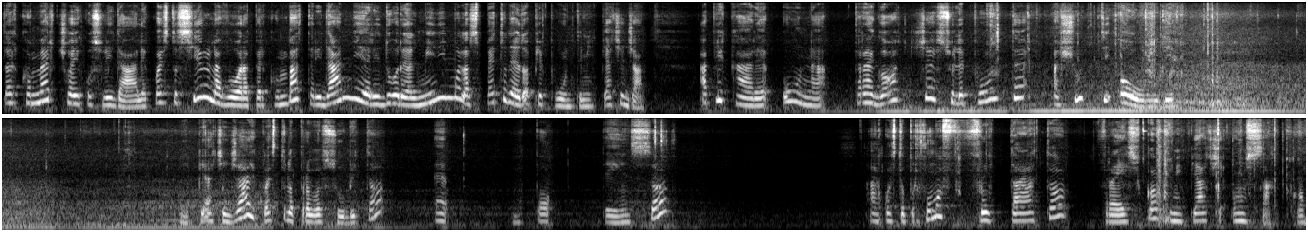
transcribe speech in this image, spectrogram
dal commercio ecosolidale. Questo siero lavora per combattere i danni e ridurre al minimo l'aspetto delle doppie punte, mi piace già. Applicare una tre gocce sulle punte asciutti o umidi. Mi piace già e questo lo provo subito. È un po' denso. Ha questo profumo fruttato fresco che mi piace un sacco.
